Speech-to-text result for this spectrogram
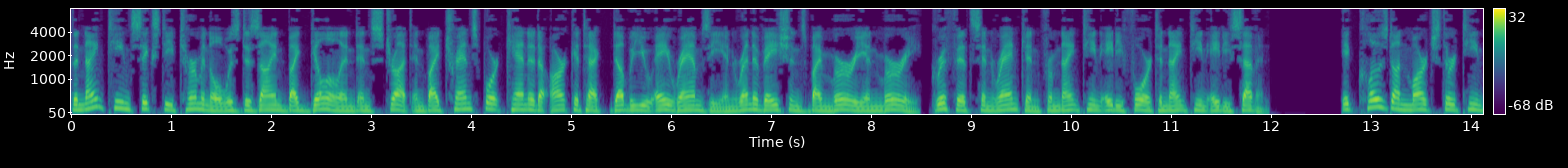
The 1960 terminal was designed by Gilliland and Strutt and by Transport Canada architect W. A. Ramsey and renovations by Murray and Murray, Griffiths and Rankin from 1984 to 1987. It closed on March 13,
